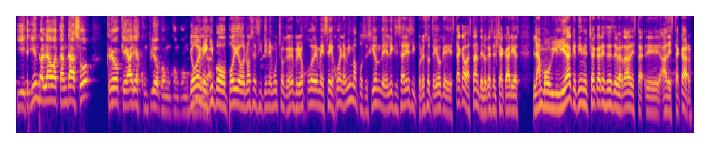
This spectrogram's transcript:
y teniendo al lado a Tandazo, creo que Arias cumplió con. con, yo en mi equipo Pollo, no sé si tiene mucho que ver, pero yo juego de MC, juego en la misma posición de Alexis Arias y por eso te digo que destaca bastante lo que es el Chaca Arias. La movilidad que tiene el Chaca Arias es de verdad eh, a destacar.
